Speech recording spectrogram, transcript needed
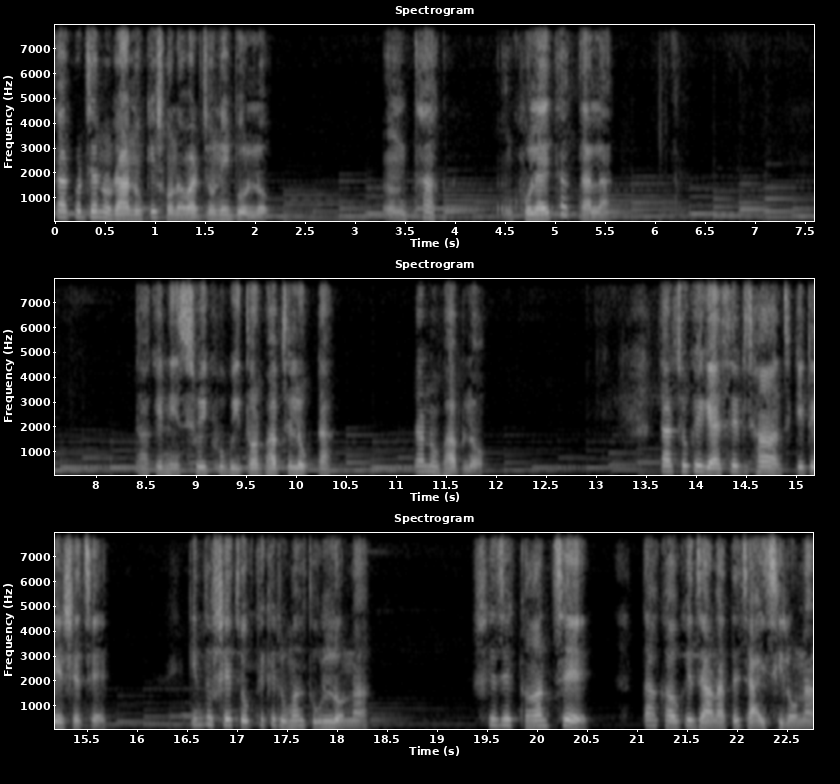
তারপর যেন রানুকে শোনাবার জন্যই বলল থাক খোলাই থাক তালা। তাকে নিশ্চয়ই খুব ইতর ভাবছে লোকটা, রানু ভাবল। তার চোখে গ্যাসের ঝাঁঝ কেটে এসেছে, কিন্তু সে চোখ থেকে রুমাল তুলল না। সে যে কাঁদছে তা কাউকে জানাতে চাইছিল না।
